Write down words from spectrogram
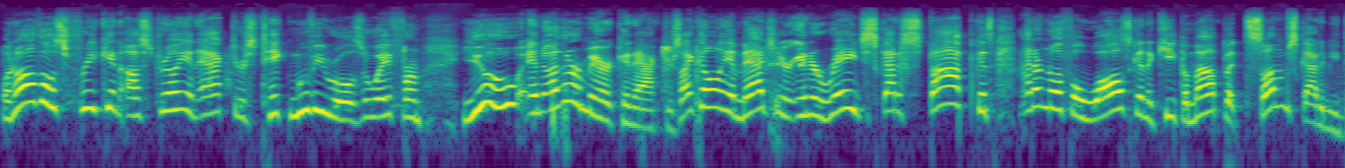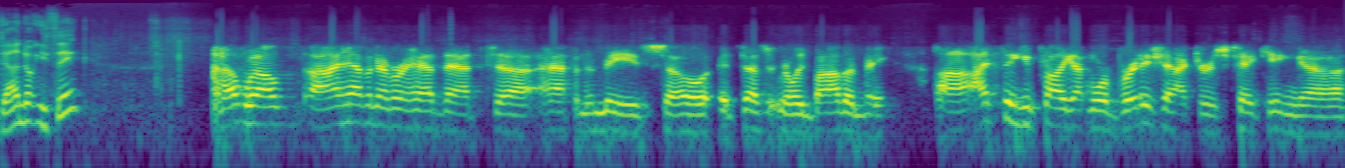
when all those freaking Australian actors take movie roles away from you and other American actors? I can only imagine your inner rage It's got to stop because I don't know if a wall's going to keep them out, but something's got to be done, don't you think? Uh, well, I haven't ever had that uh, happen to me, so it doesn't really bother me. Uh, I think you probably got more British actors taking uh,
